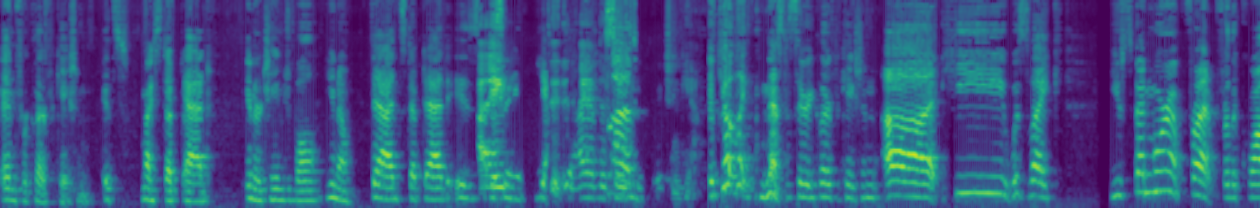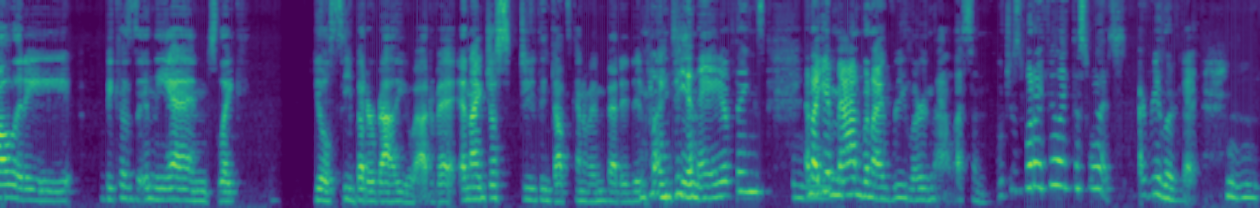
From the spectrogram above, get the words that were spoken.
and for clarification it's my stepdad interchangeable you know dad stepdad is the I- same. yeah I have the same Um, situation. Yeah. it felt like necessary clarification. Uh, he was like, you spend more up front for the quality because in the end, like, you'll see better value out of it. And I just do think that's kind of embedded in my DNA of things. And I get mad when I relearn that lesson, which is what I feel like this was. I relearned it. Mhm.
